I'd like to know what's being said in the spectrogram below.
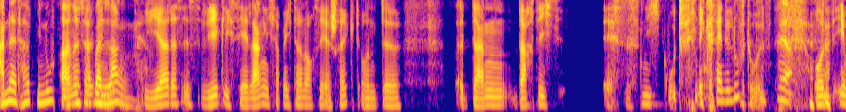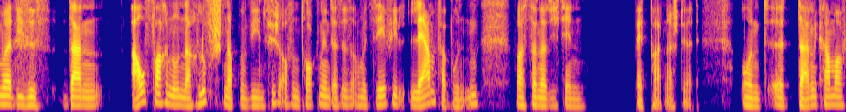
Anderthalb Minuten, das ist aber lang. Ja, das ist wirklich sehr lang. Ich habe mich dann auch sehr erschreckt und äh, dann dachte ich, es ist nicht gut, wenn du keine Luft holst. Ja. Und immer dieses dann aufwachen und nach Luft schnappen wie ein Fisch auf dem Trockenen, das ist auch mit sehr viel Lärm verbunden, was dann natürlich den Bettpartner stört. Und äh, dann kam, auf,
